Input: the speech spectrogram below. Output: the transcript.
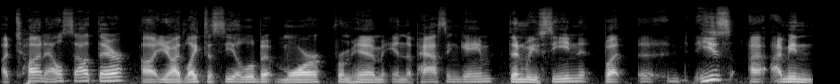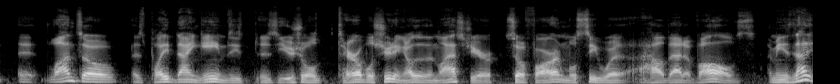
a ton else out there. Uh, you know, I'd like to see a little bit more from him in the passing game than we've seen, but uh, he's. I, I mean, Lonzo has played nine games. He's his usual terrible shooting, other than last year so far, and we'll see how that evolves. I mean, it's not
